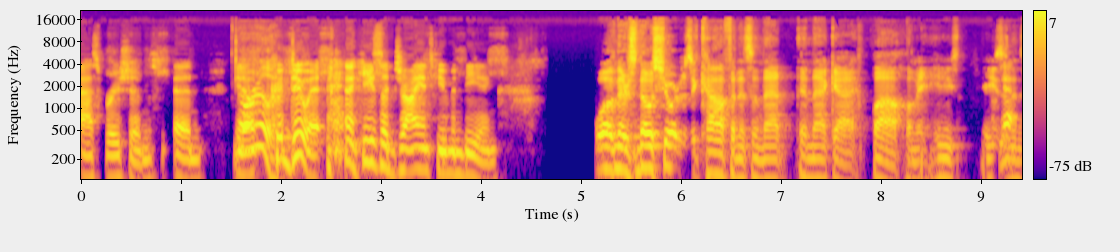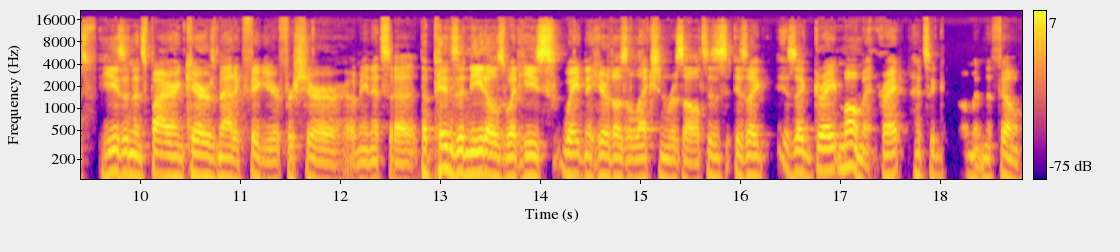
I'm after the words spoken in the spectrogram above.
aspirations and you oh, know really? could do it. he's a giant human being. Well, and there's no shortage of confidence in that in that guy. Wow. I mean, he's He's yeah. an, he's an inspiring, charismatic figure for sure. I mean, it's a the pins and needles when he's waiting to hear those election results is is a is a great moment, right? It's a good moment in the film.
